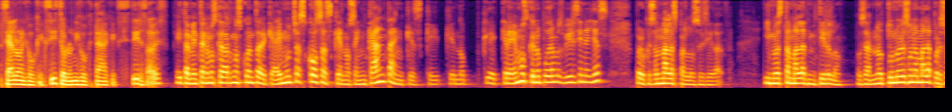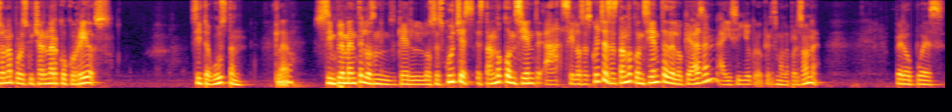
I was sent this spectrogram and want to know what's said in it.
sea lo único que existe o lo único que tenga que existir, ¿sabes? Y también tenemos que darnos cuenta de que hay muchas cosas que nos encantan, que, es- que, que no, que creemos que no podremos vivir sin ellas, pero que son malas para la sociedad. Y no está mal admitirlo. O sea, no, tú no eres una mala persona por escuchar narcocorridos. Si te gustan. Claro. Simplemente los, que los escuches estando consciente. Ah, si los escuchas estando consciente de lo que hacen, ahí sí yo creo que eres mala persona. Pero pues,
